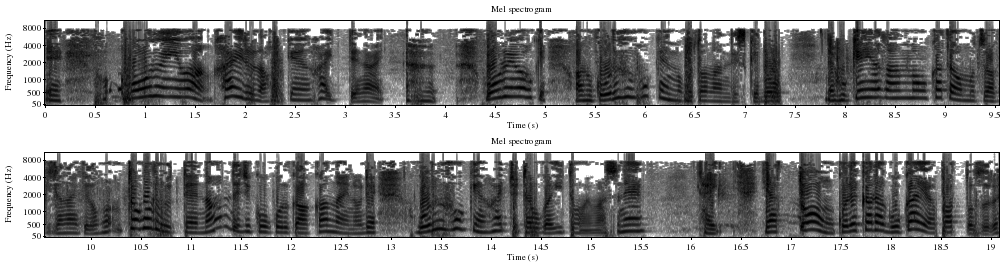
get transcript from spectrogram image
えー、ホールインワン、入るな保険入ってない。ホールインワン保険、あの、ゴルフ保険のことなんですけど、保険屋さんの方を持つわけじゃないけど、本当ゴルフってなんで事故起こるかわかんないので、ゴルフ保険入っといた方がいいと思いますね。はい。やっとん、これから5回はパッとする。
